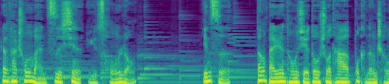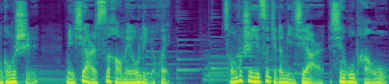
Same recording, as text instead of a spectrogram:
让他充满自信与从容。因此，当白人同学都说他不可能成功时，米歇尔丝毫没有理会。从不质疑自己的米歇尔心无旁骛，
